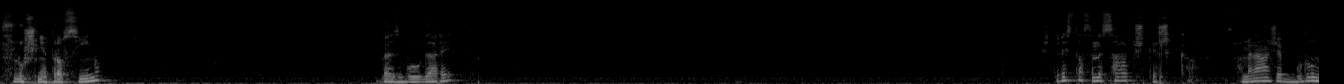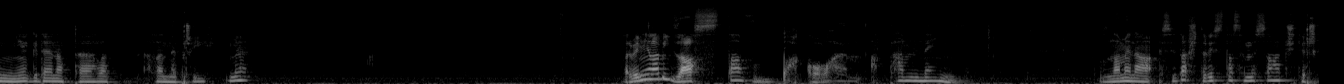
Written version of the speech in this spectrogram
Slušně prosím. Bez vulgarit. Čtyřka. Znamená, že budu někde na téhle, ale nepřejíždíme? Tady by měla být zástavba kolem a ta není. To znamená, jestli ta 474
